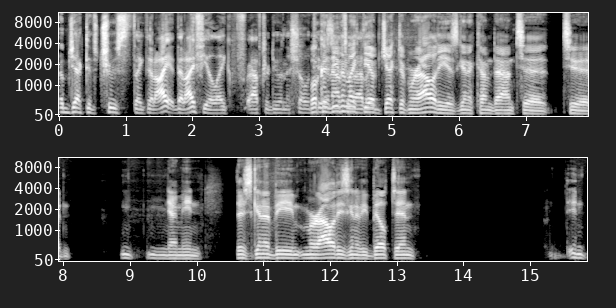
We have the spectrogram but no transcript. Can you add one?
objective truths like that I that I feel like after doing the show. Well, because even like that, the objective morality is going to come down to to. I mean, there's going to be morality is going to be built in. In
